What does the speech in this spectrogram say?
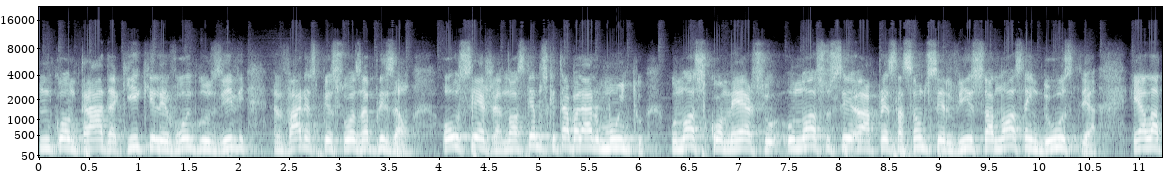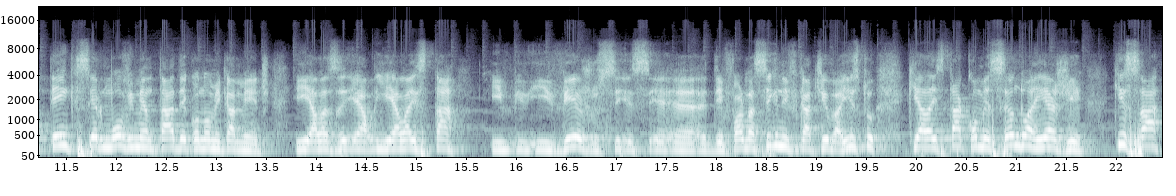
encontrada aqui, que levou inclusive várias pessoas à prisão. Ou seja, nós temos que trabalhar muito o nosso comércio, o nosso a prestação de serviço, a nossa indústria, ela tem que ser movimentada economicamente e ela, e ela está e, e, vejo se, se, eh, de forma significativa isto que ela está começando a reagir. Quiçá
